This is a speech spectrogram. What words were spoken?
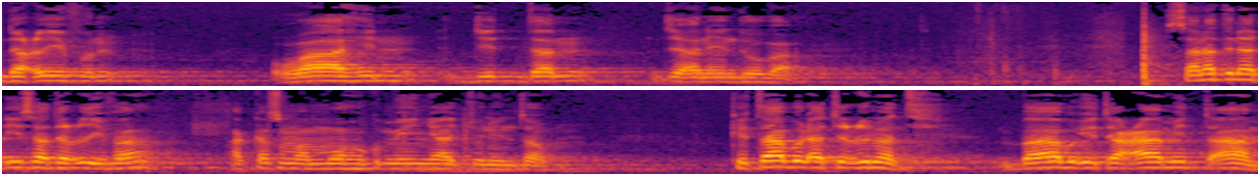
ضعيف واهن جدا جانين دوبا سند حديث ضعيفة أكسم أمو حكمين ياجون انتو كتاب الأطعمة باب إطعام الطعام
